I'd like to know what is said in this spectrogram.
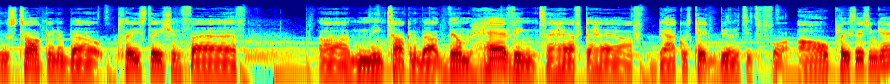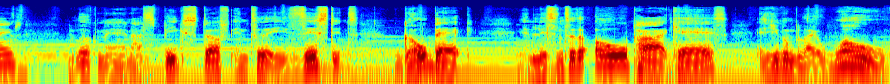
was talking about PlayStation 5 uh, me talking about them having to have to have backwards capabilities for all PlayStation games. Look, man, I speak stuff into existence. Go back and listen to the old podcast, and you're gonna be like, whoa,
